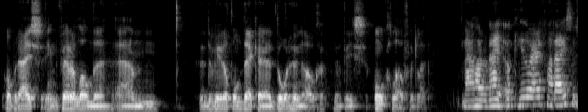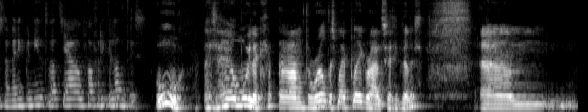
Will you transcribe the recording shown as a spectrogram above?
Op reis in verre landen. Ehm, de wereld ontdekken door hun ogen. Dat is ongelooflijk leuk. Nou houden wij ook heel erg van reizen, dus dan ben ik benieuwd wat jouw favoriete land is. Oeh, dat is heel moeilijk. Um, the world is my playground, zeg ik wel eens. Um,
